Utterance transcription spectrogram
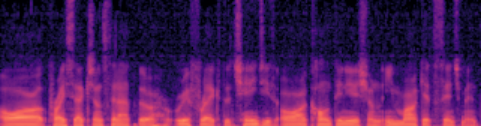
or price actions that reflect changes or continuation in market sentiment.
